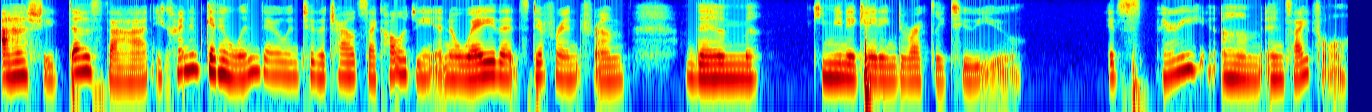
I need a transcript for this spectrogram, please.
as she does that, you kind of get a window into the child's psychology in a way that's different from them communicating directly to you. It's very um, insightful.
